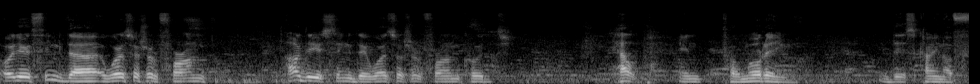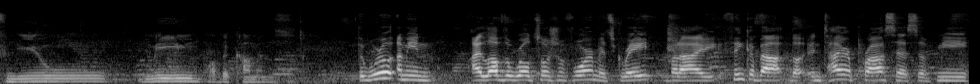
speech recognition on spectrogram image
what do you think the World Social Forum, how do you think the World Social Forum could help in promoting this kind of new meme of the commons? The world, I mean, I love the World Social Forum, it's great, but I think about the entire process of me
